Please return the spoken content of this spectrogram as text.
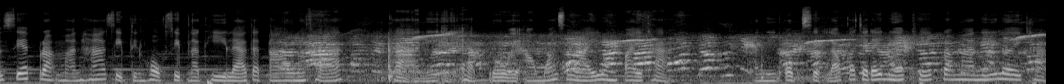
ลเซียสประมาณ 50-60 นาทีแล้วแต่เตานะคะ ค่ะ อันนี้แอบโรยอัลมอนด์สไลด์ลงไปค่ะ อันนี้อบเสร็จแล้วก็จะได้เนื้อเค้กประมาณนี้เลยค่ะ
